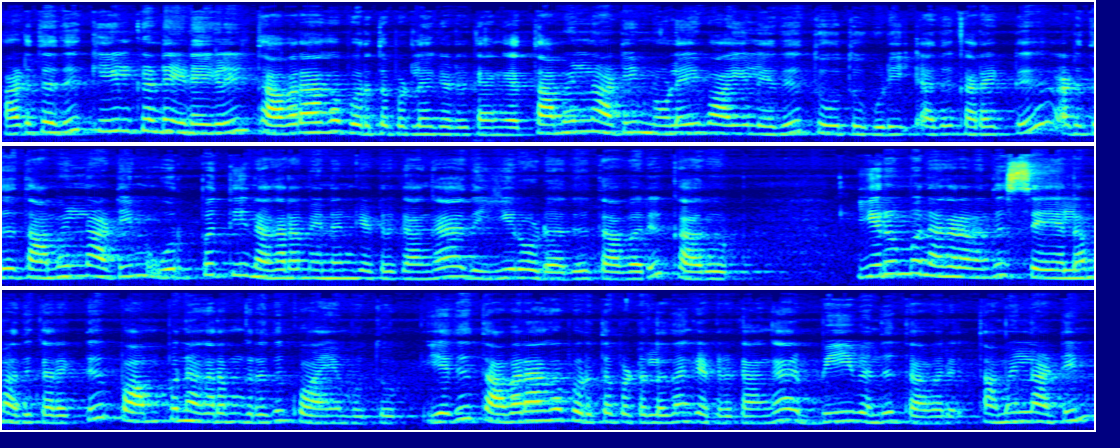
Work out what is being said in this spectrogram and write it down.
அடுத்தது கீழ்கண்ட இணைகளில் தவறாக பொருத்தப்பட்டுள்ள கேட்டிருக்காங்க. தமிழ்நாட்டின் நுழைவாயில் எது? தூத்துக்குடி. அது கரெக்டு அடுத்து தமிழ்நாட்டின் உற்பத்தி நகரம் என்னன்னு கேட்டிருக்காங்க. அது ஈரோடு. அது தவறு. கரூர். இரும்பு நகரம் வந்து சேலம். அது கரெக்டு பம்பு நகரம்ங்கிறது கோயம்புத்தூர். எது தவறாக பொருத்தப்பட்டுள்ளதான் கேட்டிருக்காங்க. பி வந்து தவறு. தமிழ்நாட்டின்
